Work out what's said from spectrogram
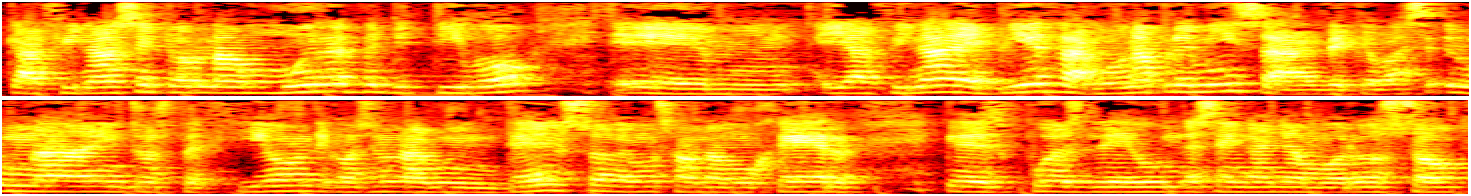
que al final se torna muy repetitivo eh, y al final empieza con una premisa de que va a ser una introspección, de que va a ser un álbum intenso, vemos a una mujer que después de un desengaño amoroso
